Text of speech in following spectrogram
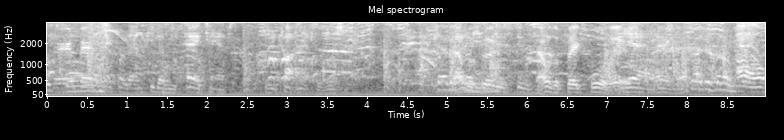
It's very embarrassing for the MPW tag champs to be caught in that position. That was a, that was a fake spool there. Yeah, there you go. Try this at home. Oh.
